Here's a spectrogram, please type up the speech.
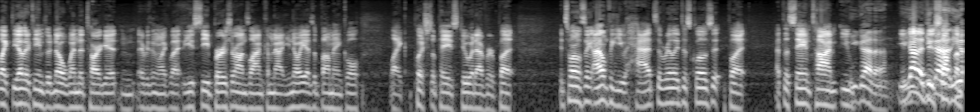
like the other teams would know when to target and everything like that. You see Bergeron's line coming out, you know he has a bum ankle, like push the pace, do whatever. But it's one of those things. I don't think you had to really disclose it, but at the same time, you, You gotta, You gotta do something you gotta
